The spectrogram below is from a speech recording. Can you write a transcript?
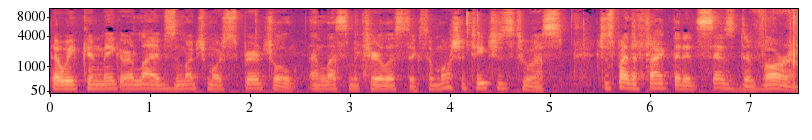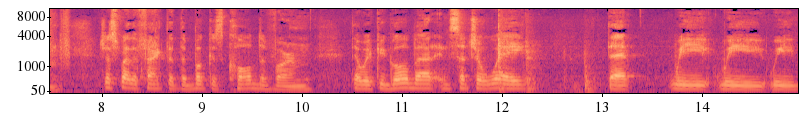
that we can make our lives much more spiritual and less materialistic. So Moshe teaches to us, just by the fact that it says Devarim, just by the fact that the book is called Devarim, that we could go about in such a way that we we we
